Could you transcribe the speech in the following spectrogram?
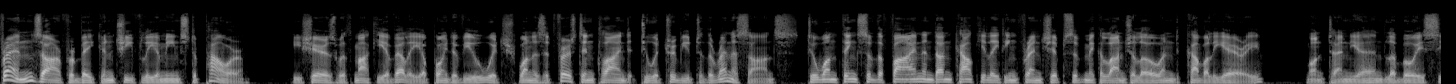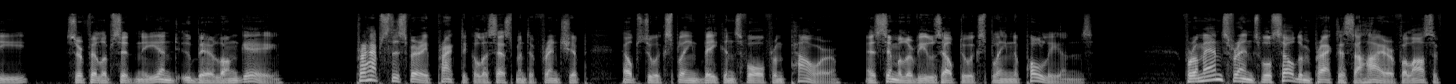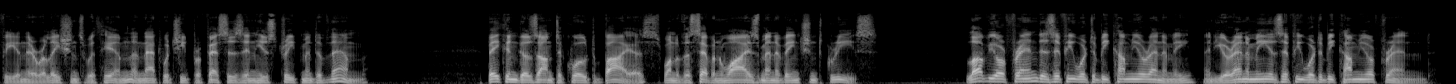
Friends are for Bacon chiefly a means to power, he shares with Machiavelli a point of view which one is at first inclined to attribute to the Renaissance, till one thinks of the fine and uncalculating friendships of Michelangelo and Cavalieri, Montaigne and La Boétie, Sir Philip Sidney and Hubert Longuet. Perhaps this very practical assessment of friendship helps to explain Bacon's fall from power, as similar views help to explain Napoleon's. For a man's friends will seldom practice a higher philosophy in their relations with him than that which he professes in his treatment of them. Bacon goes on to quote Bias, one of the seven wise men of ancient Greece. Love your friend as if he were to become your enemy, and your enemy as if he were to become your friend.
